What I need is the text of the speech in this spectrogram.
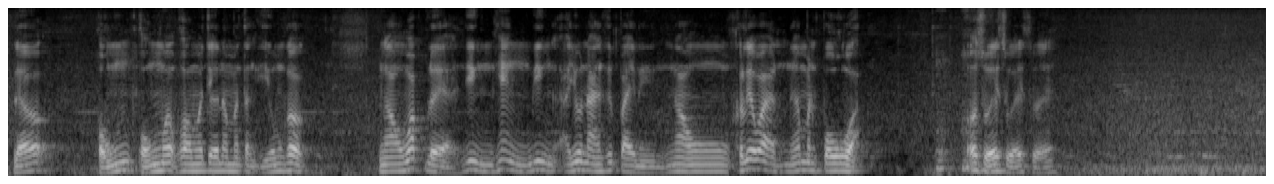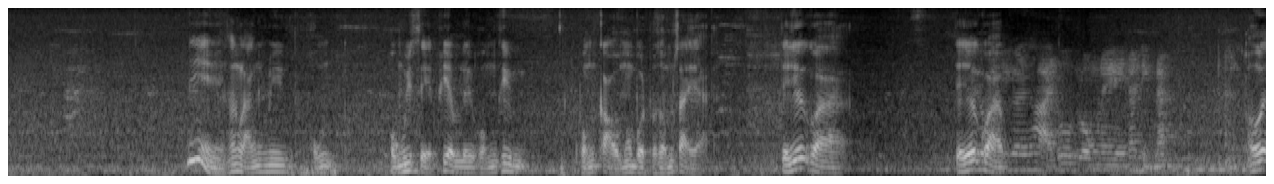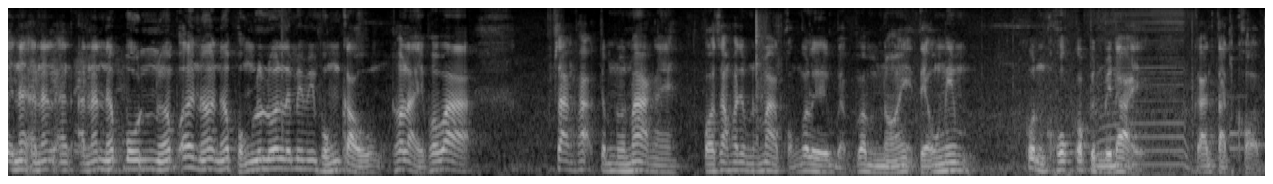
แล้วผงผงพอมาเจอน้ำมันต่างอิ๋วมันก็เงาวับเลยอะยิ่งแห้งยิ่งอายุนานขึ้นไปนี่เงาเขาเรียกว่าเนื้อมันปูอะโอ้สวยสวยสวย นี่ข้างหลังนี่มีผงผงวิเศษเพียบเลยผงที่ ผงเก่ามาบดผสมใส่อะจะเยอะกว่า จะเยอะกว่าที่เคยถ่ายรูปลงในนั่นอีกนะโอ้ยอันนั้นอันนั้นอันอันนั้นเนื้อปูนเนื้อเออเนื้อเนื้อผงล้วนๆเลยไม่มีผงเก่าเท่าไหร่ เพราะว่าสร้างพระจำนวนมากไงพอสร้างพระจำนวนมากผมก็เลยแบบว่ามันน้อย แต่องค์นี้ก้นคกก็เป็นไปได้ การตัดขอบ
